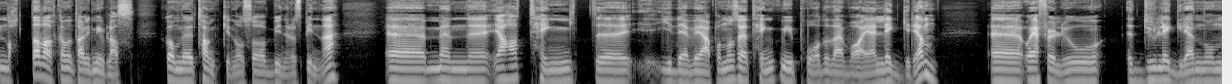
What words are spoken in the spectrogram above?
natta da kan det ta litt mye plass. Så kommer tankene og så begynner det å spinne. Eh, men eh, jeg har tenkt eh, i det vi er på nå, så jeg har tenkt mye på det der hva jeg legger igjen. Og jeg føler jo Du legger igjen noen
